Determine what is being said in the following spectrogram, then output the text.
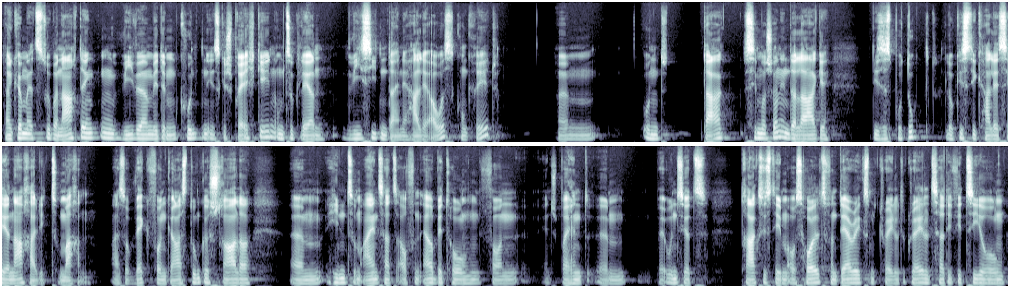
Dann können wir jetzt drüber nachdenken, wie wir mit dem Kunden ins Gespräch gehen, um zu klären, wie sieht denn deine Halle aus, konkret. Ähm, und da sind wir schon in der Lage, dieses Produkt Logistikhalle sehr nachhaltig zu machen. Also weg von Gas-Dunkelstrahler ähm, hin zum Einsatz auch von R-Beton, von entsprechend ähm, bei uns jetzt Tragsystem aus Holz von Derricks mit Cradle-to-Cradle-Zertifizierung,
